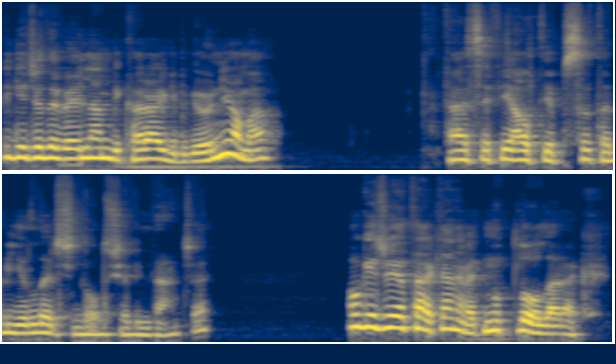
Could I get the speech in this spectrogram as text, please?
bir gecede verilen bir karar gibi görünüyor ama felsefi altyapısı tabi yıllar içinde oluşabildi ancak. O gece yatarken evet mutlu olarak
